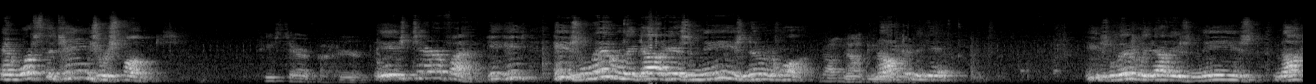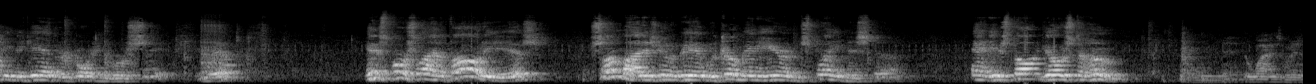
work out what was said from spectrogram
And what's the king's response? He's terrified. He's terrified. He, he, he's literally got his knees doing what? Knocking. knocking together. He's literally got his knees knocking together according to verse 6. Well, his first line of thought is somebody's going to be able to come in here and explain this stuff. And his thought goes to whom? The wise man.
